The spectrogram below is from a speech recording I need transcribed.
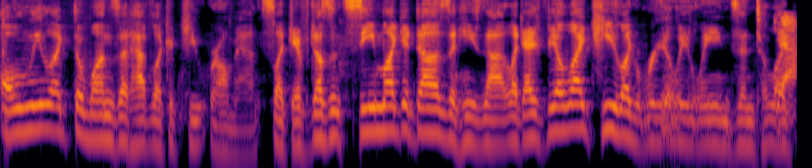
only like the ones that have like a cute romance. Like if it doesn't seem like it does, and he's not. Like I feel like he like really leans into like Yeah.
